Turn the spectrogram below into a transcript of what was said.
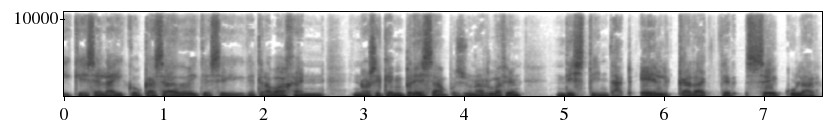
Y que es el laico casado y que, se, que trabaja en no sé qué empresa, pues es una relación distinta. El carácter secular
